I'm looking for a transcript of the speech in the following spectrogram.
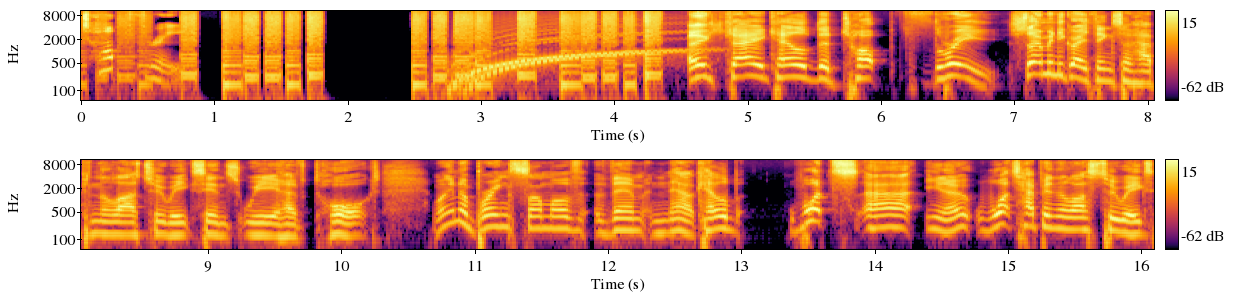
Top three. Okay, Caleb, the top three. So many great things have happened in the last two weeks since we have talked. We're going to bring some of them now. Caleb, what's uh, you know, what's happened in the last two weeks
